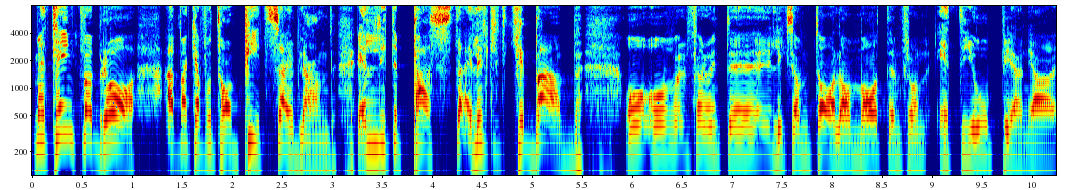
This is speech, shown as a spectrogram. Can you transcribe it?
men tänk vad bra att man kan få ta en pizza ibland. Eller lite pasta eller lite kebab. Och, och för att inte liksom tala om maten från Etiopien. Jag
